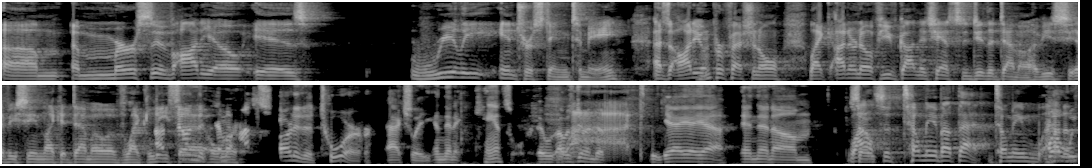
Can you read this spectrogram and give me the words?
um, immersive audio is really interesting to me as an audio mm-hmm. professional. Like, I don't know if you've gotten a chance to do the demo. Have you have you seen like a demo of like L-ISA? Or I started a tour actually, and then it canceled. It, I was doing the yeah, yeah, yeah, and then um. Wow. So, so, tell me about that. Tell me well, to... we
